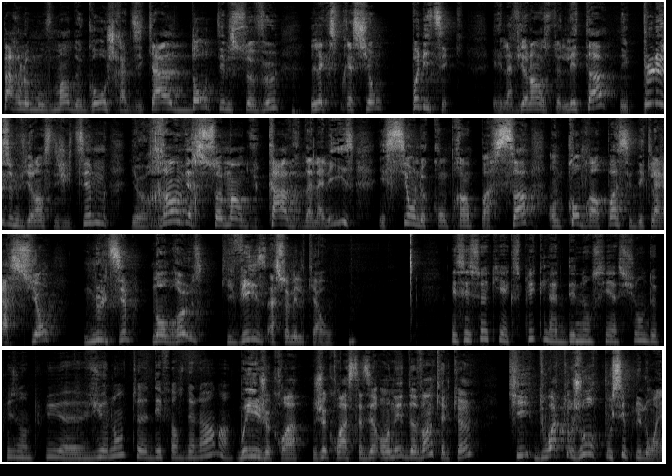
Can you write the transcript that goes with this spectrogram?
par le mouvement de gauche radicale dont il se veut l'expression politique. Et la violence de l'État n'est plus une violence légitime, il y a un renversement du cadre d'analyse. Et si on ne comprend pas ça, on ne comprend pas ces déclarations multiples, nombreuses, qui visent à semer le chaos. Et c'est ce qui explique la dénonciation de plus en plus euh, violente des forces de l'ordre? Oui, je crois. Je crois. C'est-à-dire, on est devant quelqu'un qui doit toujours pousser plus loin.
